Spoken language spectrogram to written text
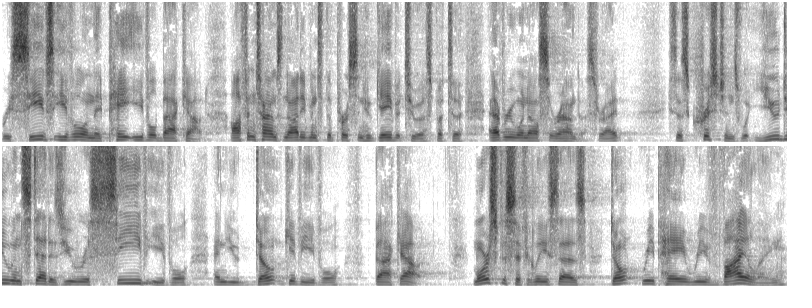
receives evil and they pay evil back out. Oftentimes, not even to the person who gave it to us, but to everyone else around us, right? He says, Christians, what you do instead is you receive evil and you don't give evil back out. More specifically, he says, don't repay reviling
